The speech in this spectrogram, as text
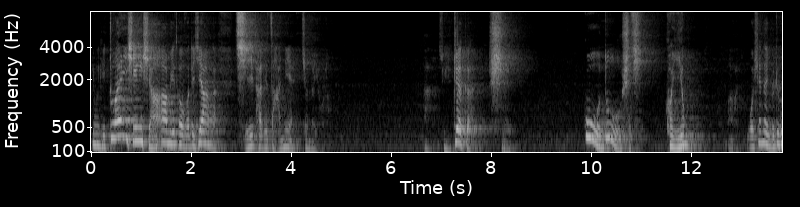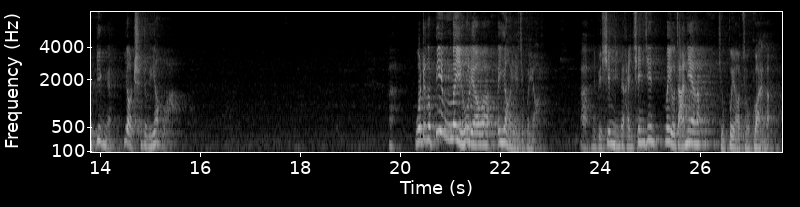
因为你专心想阿弥陀佛的像啊，其他的杂念就没有了啊，所以这个是过渡时期可以用啊。我现在有这个病啊，要吃这个药啊啊，我这个病没有了啊，药也就不要了啊。你比心里面很清净，没有杂念了，就不要做观了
